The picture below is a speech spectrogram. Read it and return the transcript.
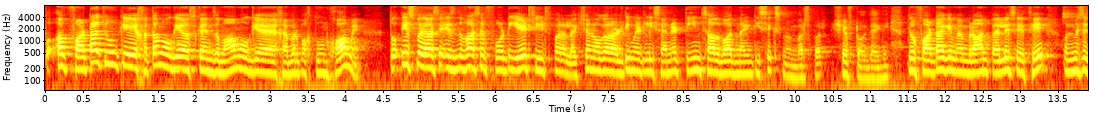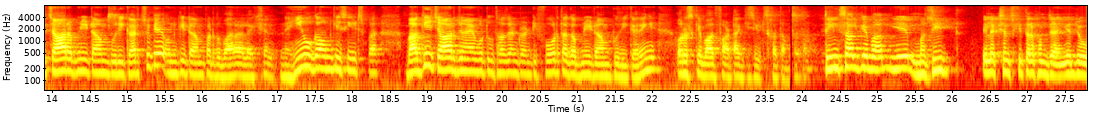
तो अब फाटा चूँकि ख़त्म हो गया, उसका इंजमाम हो गया है खैबर पख्तूनख्वा में तो इस वजह से इस दफ़ा सिर्फ़ 48 सीट्स पर इलेक्शन होगा और अल्टीमेटली सेनेट तीन साल बाद 96 मेंबर्स पर शिफ्ट हो जाएगी। जो फाटा के मेम्बरान पहले से थे, उनमें से चार अपनी टर्म पूरी कर चुके, उनकी टर्म पर दोबारा इलेक्शन नहीं होगा उनकी सीट्स पर। बाकी चार जो हैं, वो 2024 तक अपनी टर्म पूरी करेंगे और उसके बाद फाटा की सीट्स ख़त्म तीन साल के बाद ये मजीद इलेक्शंस की तरफ़ हम जाएँगे जो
